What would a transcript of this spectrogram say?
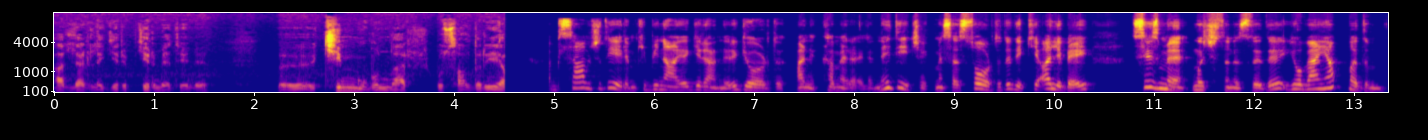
hallerle girip girmediğini, e, kim bunlar bu saldırıyı Abi savcı diyelim ki binaya girenleri gördü. Hani kamerayla ne diyecek? Mesela sordu dedi ki Ali Bey siz mi mıçtınız dedi. Yo ben yapmadım.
